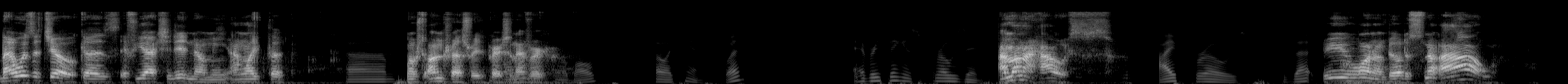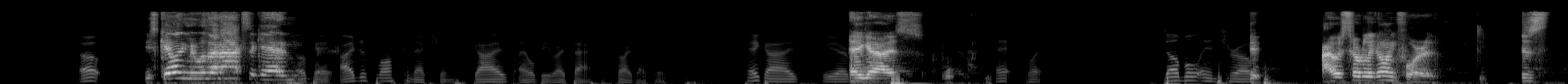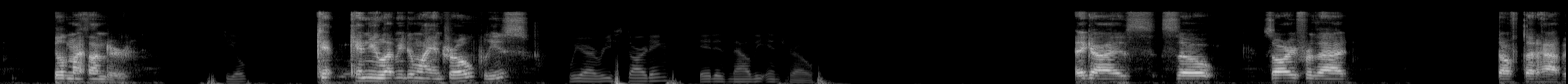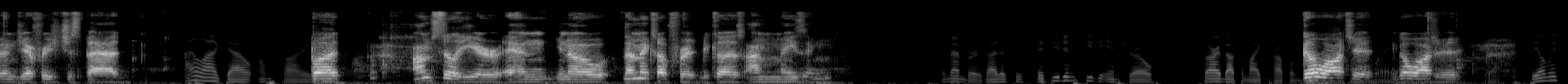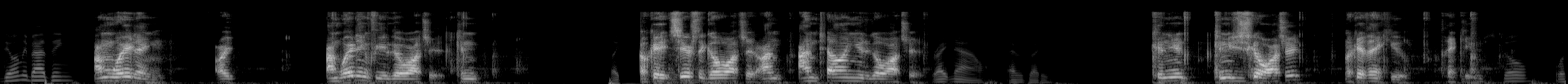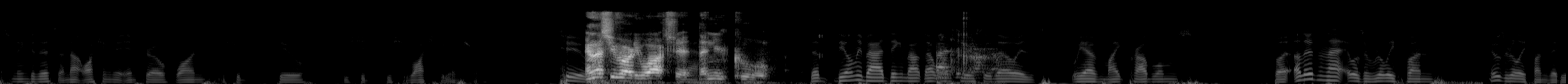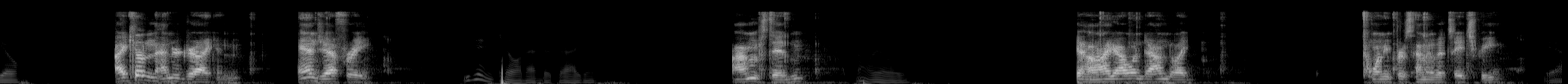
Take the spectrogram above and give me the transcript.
That was a joke, cause if you actually did know me, I'm like the Um most untrustworthy person ever. Snowballs. Oh, I can. What? Everything is frozen. I'm on a house. I froze. Is that Do you want to build a snow? Ow! Oh, He's killing me with an axe again. okay. I just lost connection. Guys, I will be right back. Sorry about this. Hey guys, we are Hey guys, Hey, what? Double intro. Dude. I was totally going for it. Just build my thunder. Stealed. Can Can you let me do my intro, please? We are restarting. It is now the intro. Hey guys, so sorry for that stuff that happened. Jeffrey's just bad, I lagged out. I'm sorry. but I'm still here, and you know that makes up for it because I'm amazing. Remember, that is his. If you didn't see the intro, sorry about the mic problem. Go watch it. Go watch it. The only the only bad thing. I'm waiting. I I'm waiting for you to go watch it. Can Like- Okay, seriously, go watch it. I'm I'm telling you to go watch it. Right now, everybody. Can you can you just go watch it? Okay, thank you. Thank you. If you're still listening to this and not watching the intro, one, you should do. You should you should watch the intro. Two. Unless you've already watched it, Yeah. then you're cool. The the only bad thing about that one seriously though is we have mic problems. But other than that, it was a really fun. It was a really fun video. I killed an ender dragon and Jeffrey. You didn't kill an ender dragon. I'm did. Not really. Yeah, I got one down to like twenty percent of its HP. Yeah.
